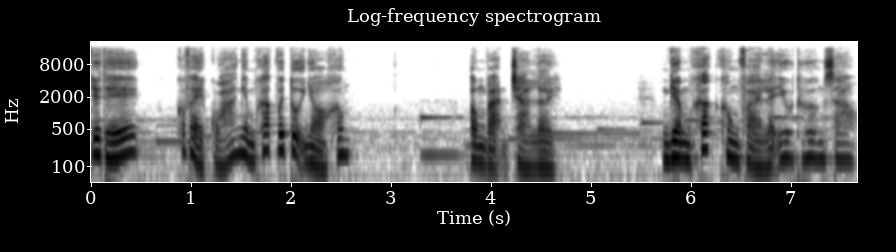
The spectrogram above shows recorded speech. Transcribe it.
Như thế có phải quá nghiêm khắc với tụi nhỏ không? Ông bạn trả lời, Nghiêm khắc không phải là yêu thương sao?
